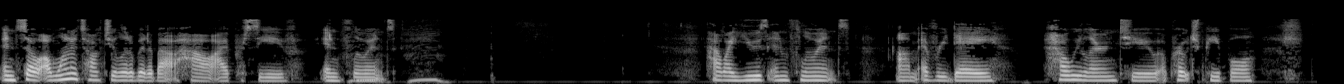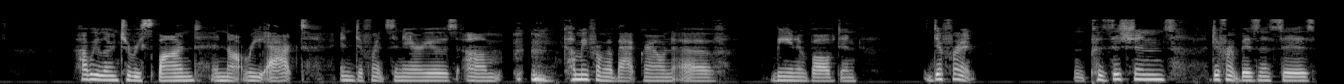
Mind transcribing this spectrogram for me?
and so I want to talk to you a little bit about how I perceive influence, how I use influence um, every day, how we learn to approach people, how we learn to respond and not react in different scenarios. Um, coming from a background of being involved in different positions, different businesses,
